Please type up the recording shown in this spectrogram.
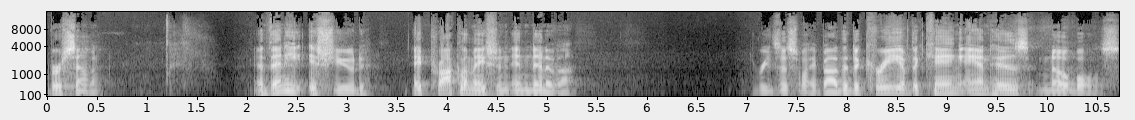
Verse 7 And then he issued a proclamation in Nineveh. Reads this way By the decree of the king and his nobles,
